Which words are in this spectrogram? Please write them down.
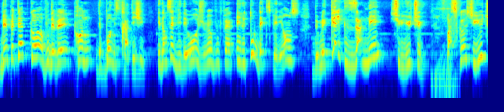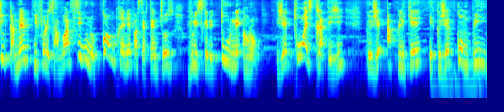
Mais peut-être que vous devez prendre des bonnes stratégies. Et dans cette vidéo, je vais vous faire un retour d'expérience de mes quelques années sur YouTube. Parce que sur YouTube, quand même, il faut le savoir, si vous ne comprenez pas certaines choses, vous risquez de tourner en rond. J'ai trois stratégies que j'ai appliquées et que j'ai compris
